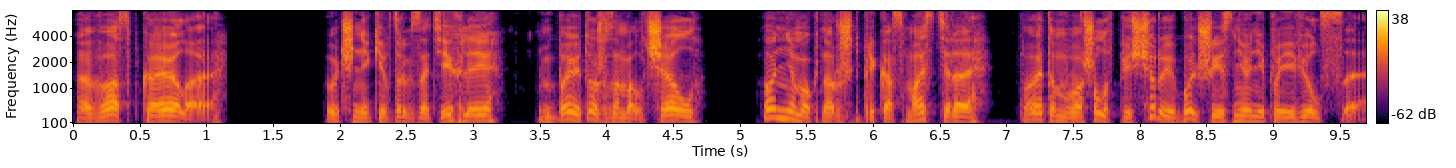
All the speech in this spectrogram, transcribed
Васп Каэла. Ученики вдруг затихли, Бэй тоже замолчал. Он не мог нарушить приказ мастера, поэтому вошел в пещеру и больше из нее не появился.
